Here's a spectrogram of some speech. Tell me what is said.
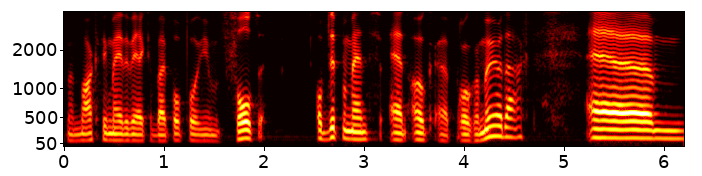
mijn- marketingmedewerker bij Poppodium Volt op dit moment en ook programmeur daar. Ehm,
